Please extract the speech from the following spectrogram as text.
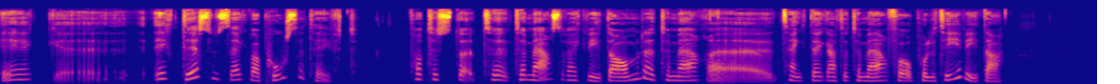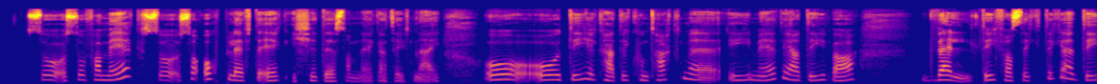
Jeg, eh, jeg Det syns jeg var positivt. For til, til, til mer som fikk vite om det, til mer eh, tenkte jeg at til mer får politiet vite. Så, så for meg så, så opplevde jeg ikke det som negativt, nei. Og, og de jeg hadde kontakt med i media, de var veldig forsiktige. De,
